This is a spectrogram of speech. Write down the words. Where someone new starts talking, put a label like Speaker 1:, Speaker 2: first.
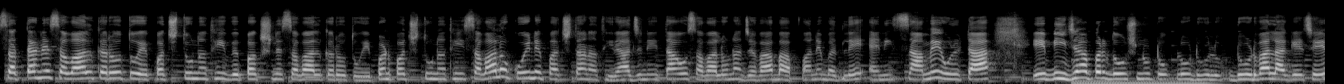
Speaker 1: સત્તાને સવાલ કરો તો એ પચતું નથી, વિપક્ષને સવાલ કરો તો એ પણ પચતું નથી. સવાલો કોઈને પચતા નથી. રાજનેતાઓ સવાલોના જવાબ આપવાને બદલે એની સામે ઉલટા એ બીજા પર દોષનો ટોપલો ઢોળવા લાગે છે.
